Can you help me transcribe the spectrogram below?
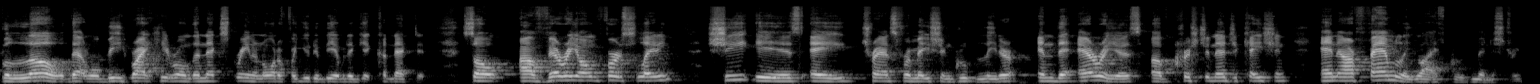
below that will be right here on the next screen in order for you to be able to get connected. So, our very own First Lady, she is a transformation group leader in the areas of Christian education and our family life group ministry.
